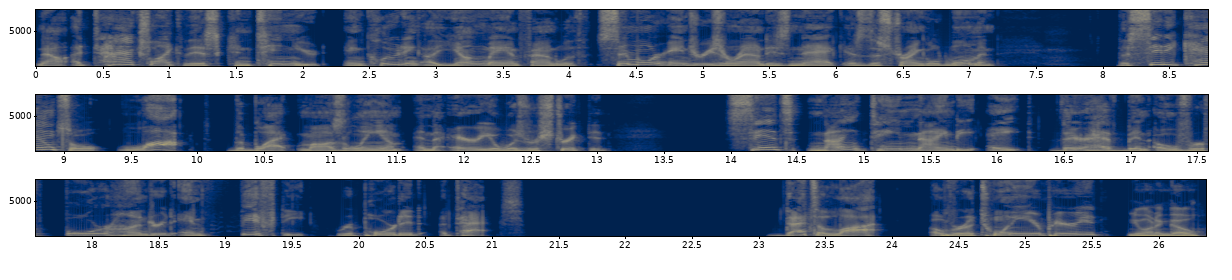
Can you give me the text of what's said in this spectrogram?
Now, attacks like this continued, including a young man found with similar injuries around his neck as the strangled woman. The city council locked the Black Mausoleum and the area was restricted. Since 1998, there have been over 450 reported attacks. That's a lot over a 20 year period. You want to go?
